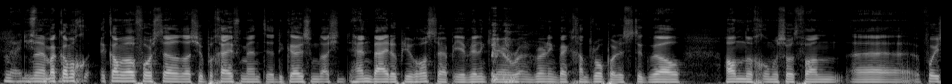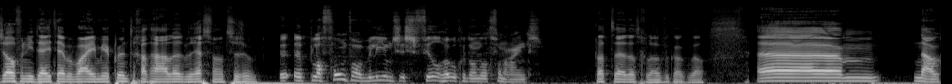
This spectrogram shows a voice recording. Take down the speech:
Nee, die Nee, maar ik kan, me, ik kan me wel voorstellen dat als je op een gegeven moment de keuze moet... Als je hen beide op je roster hebt en je wil een keer een running back gaan droppen... dan is het natuurlijk wel handig om een soort van... voor jezelf een idee te hebben waar je meer punten gaat halen de rest van het seizoen. het plafond van Williams is veel hoger dan dat van Heinz. Dat, uh, dat geloof ik ook wel. Um, nou,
